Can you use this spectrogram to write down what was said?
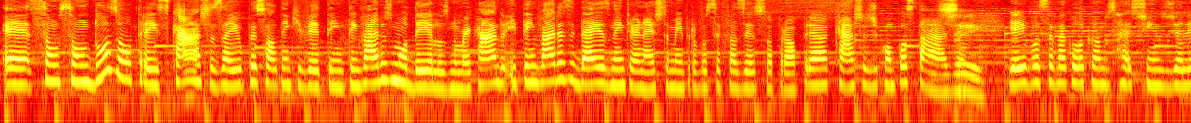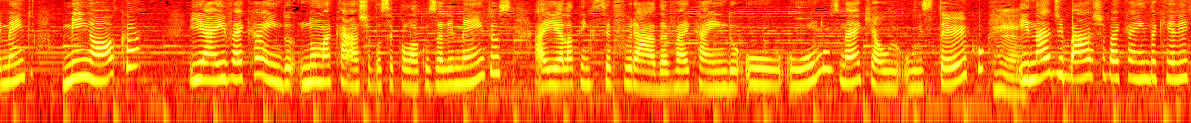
É, são, são duas ou três caixas, aí o pessoal tem que ver, tem, tem vários modelos no mercado e tem várias ideias na internet também para você fazer a sua própria caixa de compostagem. Sei. E aí você vai colocando os restinhos de alimento, minhoca. E aí vai caindo, numa caixa você coloca os alimentos, aí ela tem que ser furada, vai caindo o, o humus, né, que é o, o esterco, É. e na de baixo vai caindo aquele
